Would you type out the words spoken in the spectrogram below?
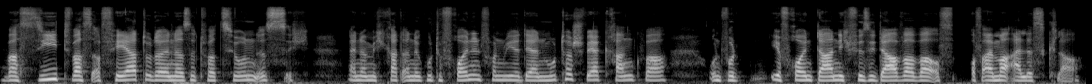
was sieht, was erfährt oder in der Situation ist. Ich erinnere mich gerade an eine gute Freundin von mir, deren Mutter schwer krank war und wo ihr Freund da nicht für sie da war, war auf, auf einmal alles klar.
